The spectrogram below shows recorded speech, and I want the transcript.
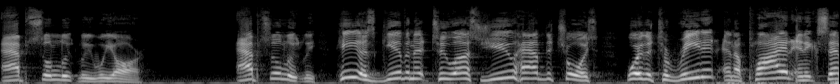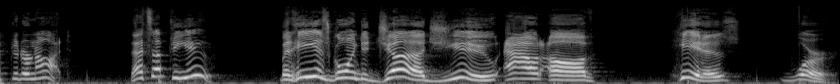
Absolutely, we are. Absolutely. He has given it to us. You have the choice whether to read it and apply it and accept it or not. That's up to you. But He is going to judge you out of His Word.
